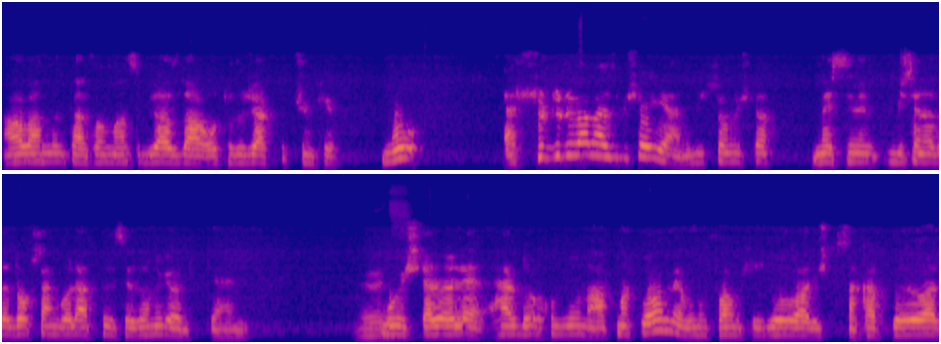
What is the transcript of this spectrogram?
Haaland'ın performansı biraz daha oturacaktır. Çünkü bu yani sürdürülemez bir şey yani. Biz sonuçta Messi'nin bir senede 90 gol attığı sezonu gördük yani. Evet. Bu işler öyle her dokunduğunu atmakla olmuyor. Bunun formsuzluğu var, işte sakatlığı var,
